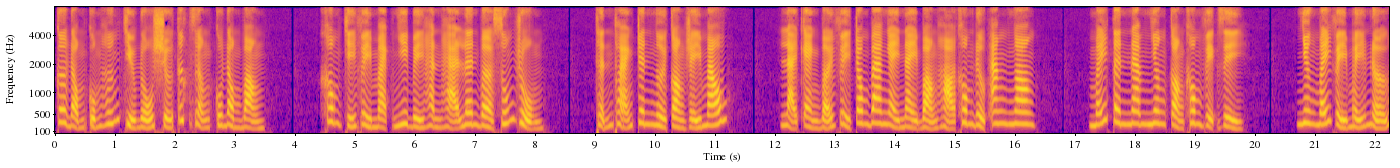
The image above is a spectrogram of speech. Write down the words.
cơ động cũng hứng chịu đủ sự tức giận của đồng bọn. Không chỉ vì Mạc Nhi bị hành hạ lên bờ xuống ruộng, thỉnh thoảng trên người còn rỉ máu. Lại càng bởi vì trong ba ngày này bọn họ không được ăn ngon. Mấy tên nam nhân còn không việc gì. Nhưng mấy vị mỹ nữ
